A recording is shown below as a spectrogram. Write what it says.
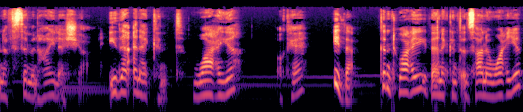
نفسه من هاي الأشياء. إذا أنا كنت واعية أوكي؟ إذا كنت واعي إذا أنا كنت إنسانة واعية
